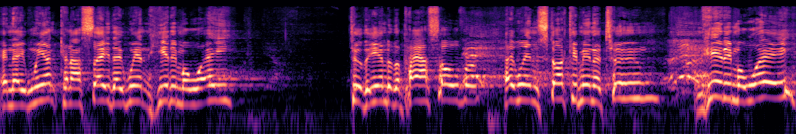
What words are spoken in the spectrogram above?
And they went, can I say, they went and hid him away till the end of the Passover. They went and stuck him in a tomb and hid him away.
